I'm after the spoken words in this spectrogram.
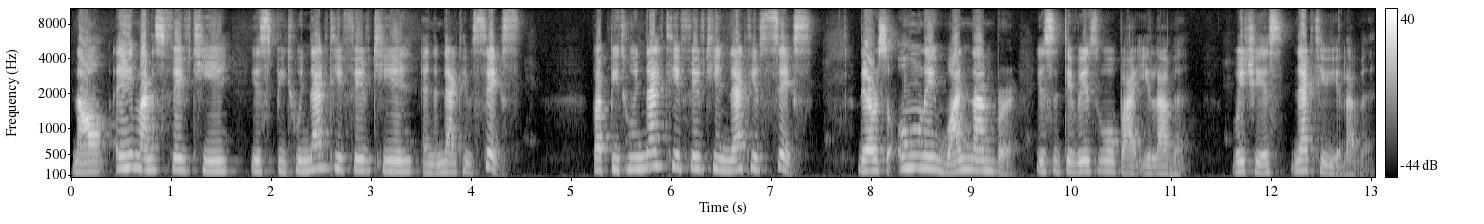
Now a minus 15 is between negative 15 and negative 6. But between negative 15 and negative 6, there is only one number is divisible by 11, which is negative 11.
